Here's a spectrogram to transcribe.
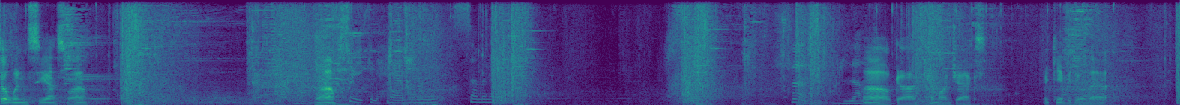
Still winning CS, wow. Wow. Sure you can handle me, Summoner? Oh god, come on Jax. We can't be doing that. I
